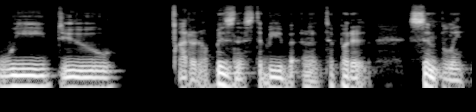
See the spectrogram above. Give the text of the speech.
we do I don't know, business to be, uh, to put it simply,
